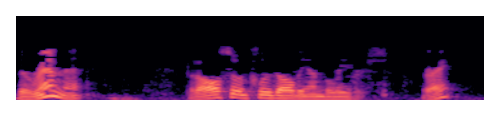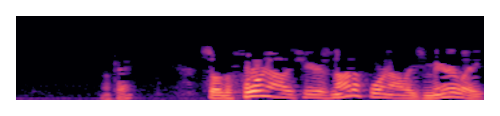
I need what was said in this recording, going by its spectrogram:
the remnant, but also includes all the unbelievers. Right? Okay? So the foreknowledge here is not a foreknowledge merely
